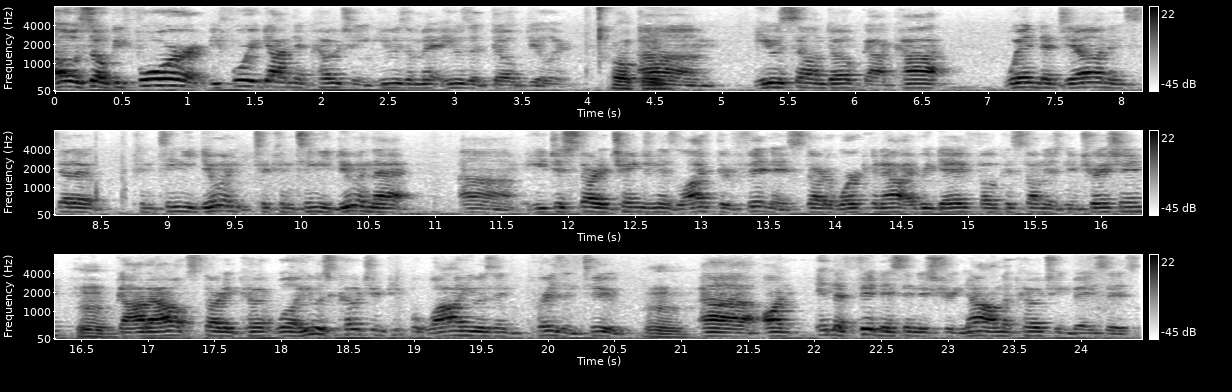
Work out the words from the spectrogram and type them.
Oh, so before before he got into coaching, he was a he was a dope dealer. Okay. Um, he was selling dope, got caught, went to jail, and instead of continue doing to continue doing that, um, he just started changing his life through fitness. Started working out every day, focused on his nutrition. Mm. Got out, started co- well. He was coaching people while he was in prison too, Mm. uh, on in the fitness industry, not on the coaching basis.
